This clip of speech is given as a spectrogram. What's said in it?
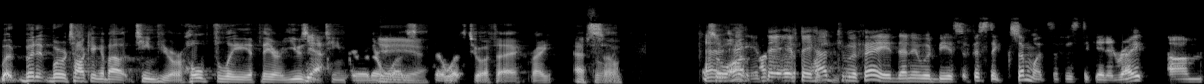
but but it, we're talking about TeamViewer. Hopefully, if they are using Yeah. TeamViewer, there Yeah, yeah, was yeah. there was two FA, right? Absolutely. And, So hey, on- if they if they had two FA, then it would be a sophistic, somewhat sophisticated, right? Um,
